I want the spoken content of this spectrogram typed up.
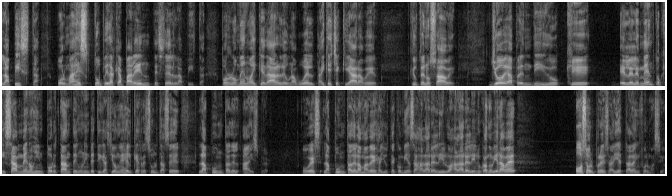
la pista, por más estúpida que aparente ser la pista, por lo menos hay que darle una vuelta, hay que chequear a ver, que usted no sabe. Yo he aprendido que el elemento quizá menos importante en una investigación es el que resulta ser la punta del iceberg o es la punta de la madeja y usted comienza a jalar el hilo, a jalar el hilo y cuando viene a ver Oh, sorpresa, ahí está la información.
